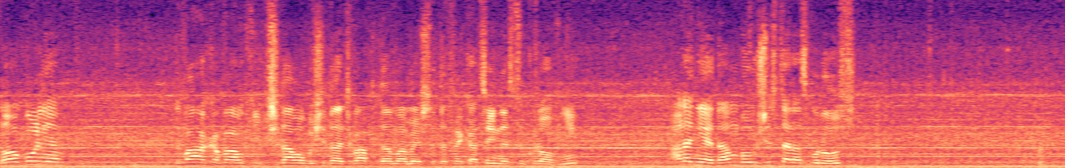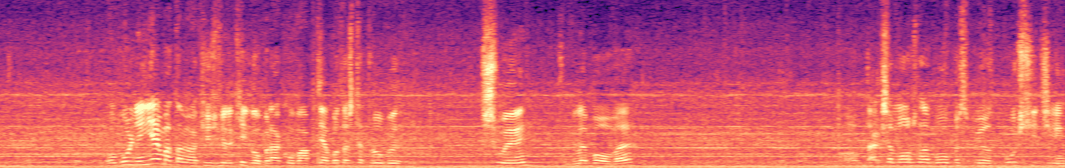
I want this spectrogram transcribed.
No ogólnie dwa kawałki przydałoby się dać wapna, mamy jeszcze defekacyjne z cukrowni ale nie dam, bo już jest teraz mróz ogólnie nie ma tam jakiegoś wielkiego braku wapnia, bo też te próby szły glebowe o, Także można byłoby sobie odpuścić i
